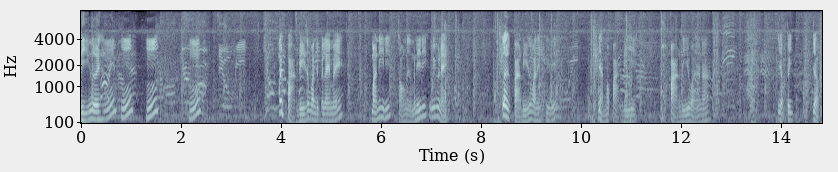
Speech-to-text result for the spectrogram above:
ดีจังเลยหืมหืมหืมหืมไม่ปากดีสักวันจะเป็นไรไหมมานี่ดิสองหนึ่งมานี่ดิวิ่งไปไหนเลิกปากดีสักวันทีนี้อย่ามาปากดี ปากดีกว่านะนะอย่าไปอย่าไป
